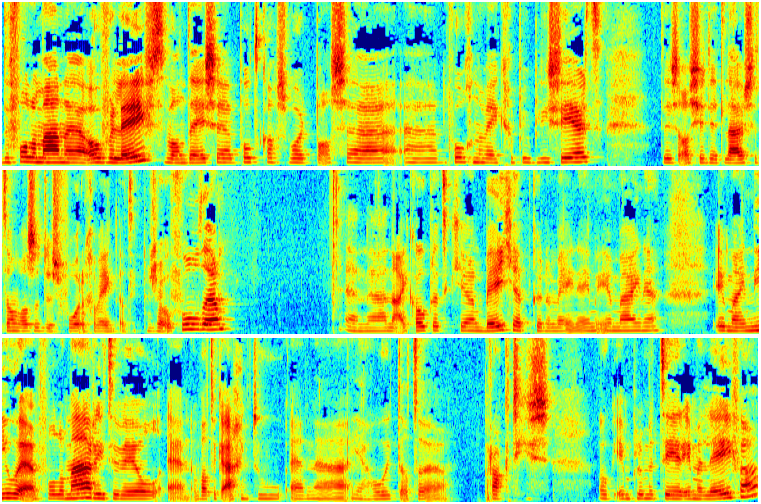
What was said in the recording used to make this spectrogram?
de volle maan uh, overleefd. Want deze podcast wordt pas uh, volgende week gepubliceerd. Dus als je dit luistert, dan was het dus vorige week dat ik me zo voelde. En nou, ik hoop dat ik je een beetje heb kunnen meenemen in mijn, in mijn nieuwe en volle maan ritueel. En wat ik eigenlijk doe en ja, hoe ik dat praktisch ook implementeer in mijn leven.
